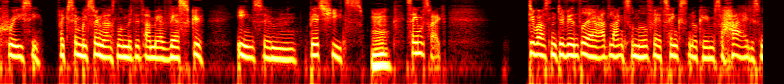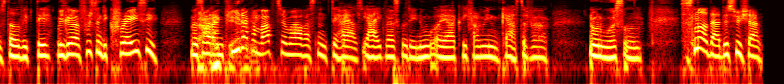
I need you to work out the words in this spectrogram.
crazy. For eksempel synger jeg sådan noget med det der med at vaske ens øhm, bedsheets, Mm. sengebetræk. Det var sådan, det ventede jeg ret lang tid med, for jeg tænkte sådan, okay, men så har jeg ligesom stadigvæk det, hvilket var fuldstændig crazy. Men så Nej, var der en pige, er der kom op til mig og var sådan, det har jeg, altså, jeg har ikke vasket det endnu, og jeg gik fra min kæreste for nogle uger siden. Så sådan noget der, det synes jeg,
